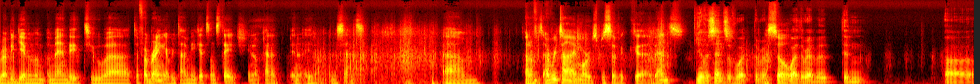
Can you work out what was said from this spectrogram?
Rebbe gave him a, a mandate to uh, to farbring every time he gets on stage. You know, kind of in a, you know in a sense. Um, I don't know if it's every time or specific uh, events. Do you have a sense of what the Rebbe, So- why the Rebbe didn't uh,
